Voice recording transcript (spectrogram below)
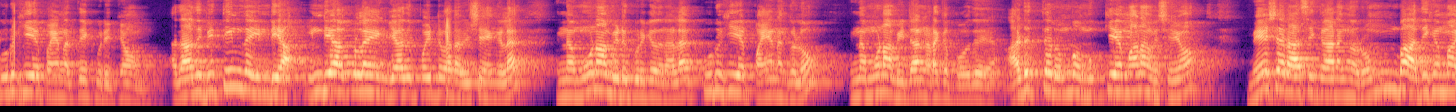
குறுகிய பயணத்தை குறிக்கும். அதாவது வித்தின் த இந்தியா இந்தியாவுக்குள்ள எங்கேயாவது போயிட்டு வர விஷயங்களை இந்த மூணாம் வீடு குறிக்கிறதுனால குறுகிய பயணங்களும் இந்த மூணாம் வீட்டால் நடக்க போகுது. அடுத்த ரொம்ப முக்கியமான விஷயம் மேஷ ராசிக்காரங்க ரொம்ப அதிகமா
